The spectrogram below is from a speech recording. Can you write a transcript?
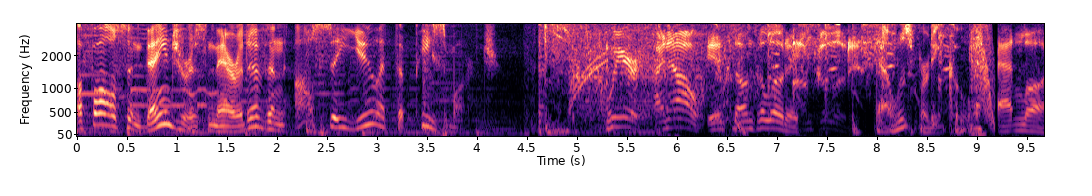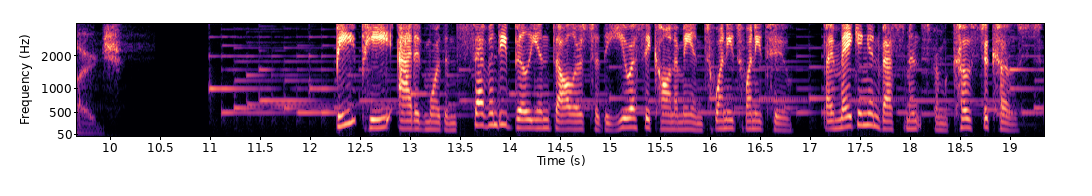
a false and dangerous narrative, and I'll see you at the Peace March. Weird, I know. It's Uncle Otis. That was pretty cool. At large. BP added more than $70 billion to the U.S. economy in 2022 by making investments from coast to coast.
